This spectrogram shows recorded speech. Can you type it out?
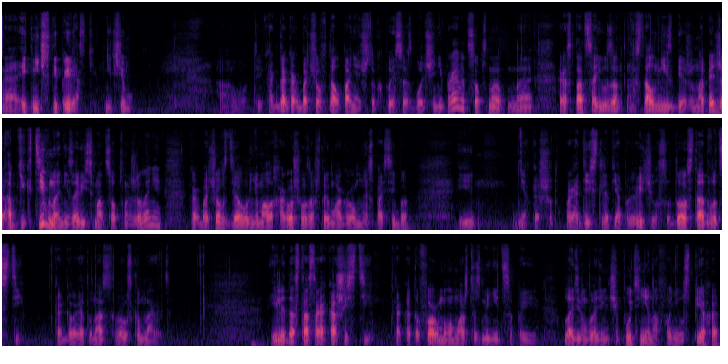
э, этнической привязки. Ни к чему. А, вот. И когда Горбачев дал понять, что КПСС больше не правит, собственно, э, распад Союза стал неизбежен. Но опять же, объективно, независимо от собственных желаний, Горбачев сделал немало хорошего, за что ему огромное спасибо. И нет, конечно, про 10 лет я погорячился, до 120, как говорят у нас в русском народе. Или до 146, как эта формула может измениться при Владимире Владимировиче Путине на фоне успеха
